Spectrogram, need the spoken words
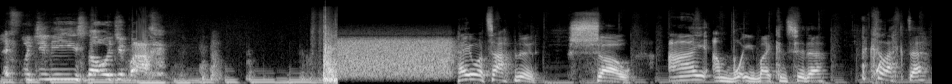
Lift with your knees, not with your back. Hey, what's happening? So, I am what you might consider a collector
